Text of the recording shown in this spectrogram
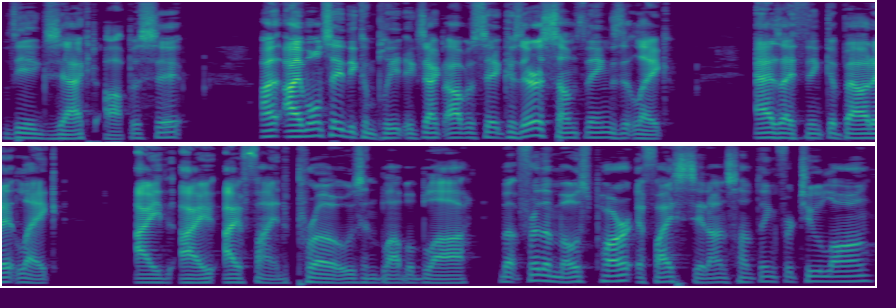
the exact opposite. I, I won't say the complete exact opposite because there are some things that like as I think about it, like I I I find pros and blah blah blah. But for the most part, if I sit on something for too long,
